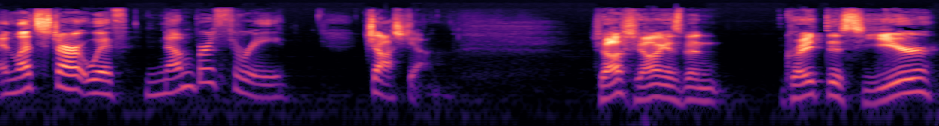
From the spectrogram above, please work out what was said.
And let's start with number three, Josh Jung. Josh Jung has been great this year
